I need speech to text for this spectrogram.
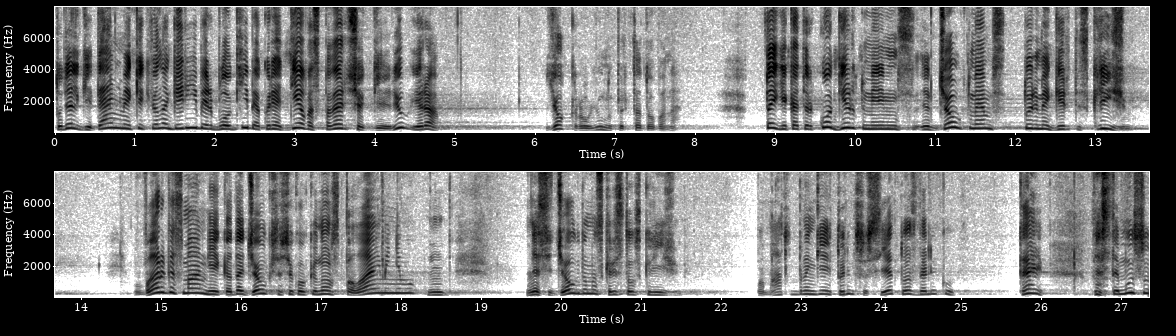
Todėl gyvenime kiekviena gerybė ir blogybė, kurią Dievas paverčia geriu, yra jo kraujų nupirkta dovana. Taigi, kad ir kuo girtumėms ir džiaugtumėms, turime girtis kryžiumi. Vargas man, jei kada džiaugsiuosi kokiu nors palaiminimu, nesidžiaugdamas Kristaus kryžiumi. Pamatot, brangiai, turim susijęti tuos dalykus. Taip, nes tai mūsų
